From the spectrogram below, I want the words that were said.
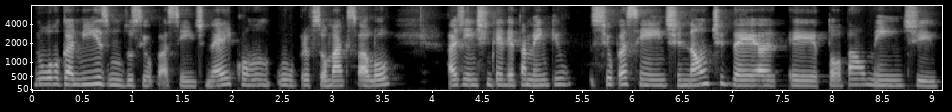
no organismo do seu paciente, né? E como o professor Max falou, a gente entender também que se o paciente não tiver é, totalmente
